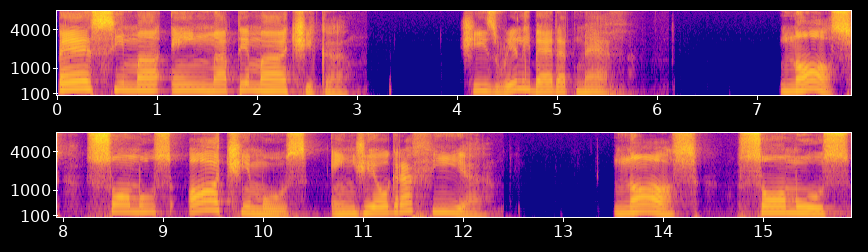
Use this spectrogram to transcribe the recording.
péssima em matemática. She's really bad at math. Nós somos ótimos em geografia. Nós somos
